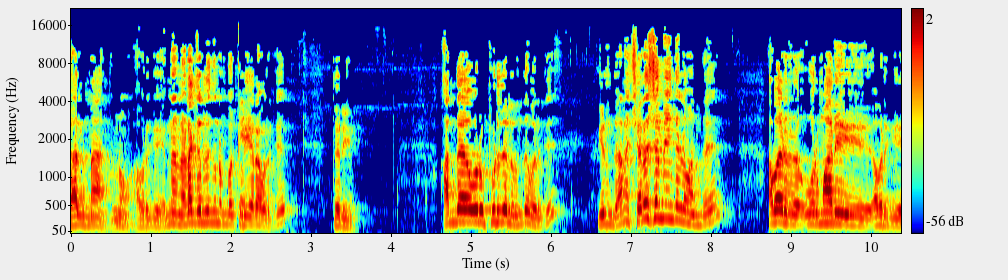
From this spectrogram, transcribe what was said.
dull man இன்னும் அவருக்கு என்ன நடக்கிறதுன்னு ரொம்ப கிளியராக அவருக்கு தெரியும். அந்த ஒரு புரிதல் வந்து அவருக்கு இருந்தது. ஆனால் சில சமயங்களில் வந்து அவர் ஒரு மாதிரி அவருக்கு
